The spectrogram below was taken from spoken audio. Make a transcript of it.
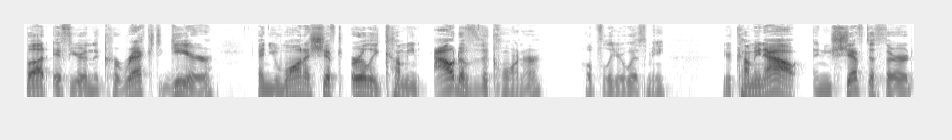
But if you're in the correct gear and you want to shift early coming out of the corner, hopefully you're with me, you're coming out and you shift to third,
